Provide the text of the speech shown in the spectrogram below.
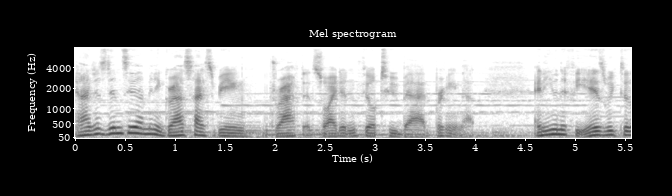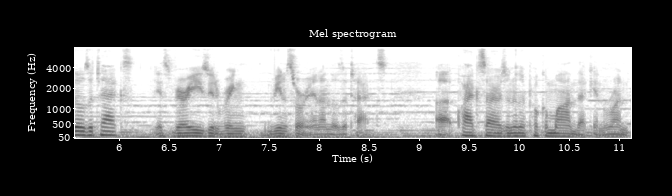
and I just didn't see that many grass types being drafted, so I didn't feel too bad bringing that. And even if he is weak to those attacks, it's very easy to bring Venusaur in on those attacks. Uh, Quagsire is another Pokemon that can run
